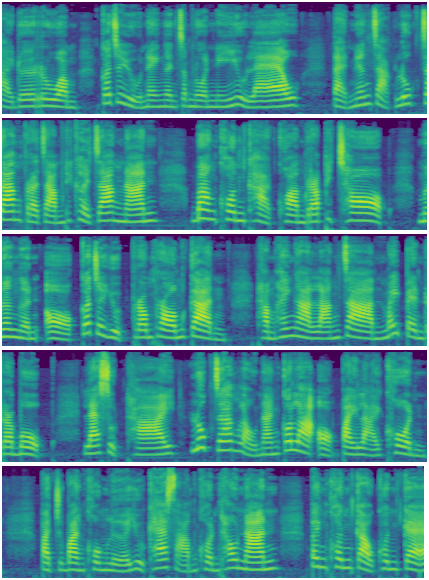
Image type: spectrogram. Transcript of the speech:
จ่ายโดยรวม ก็จะอยู่ในเงินจำนวนนี้อยู่แล้ว แต่เนื่องจากลูกจ้างประจำที่เคยจ้างนั้น บางคนขาดความรับผิดชอบ เมื่อเงินออกก็จะหยุดพร้อมๆกันทำให้งานล้างจานไม่เป็นระบบ และสุดท้ายลูกจ้างเหล่านั้นก็ลาออกไปหลายคน ปัจจุบันคงเหลืออยู่แค่ 3 คนเท่านั้น เป็นคนเก่าคนแก่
